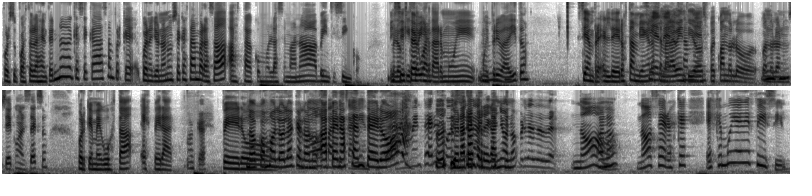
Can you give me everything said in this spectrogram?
Por supuesto, la gente, no, que se casan porque, bueno, yo no anuncié que estaba embarazada hasta como la semana 25. Me lo quise bien. guardar muy, muy Ujú. privadito. Siempre, el de Eros también en Sí, la el de semana Eros 22 también. fue cuando lo, cuando lo Ujú. anuncié con el sexo, porque me gusta esperar. Ok. Pero. No como Lola que lo No, apenas se enteró. Me hijo de Jonathan te regañó, ¿no? No, ¿Ah, no? no? cero. Es que es que es muy difícil.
